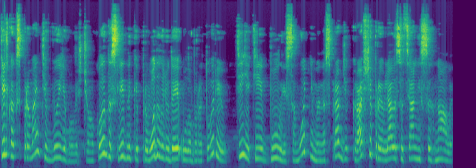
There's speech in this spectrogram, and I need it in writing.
Кілька експериментів виявили, що коли дослідники приводили людей у лабораторію, ті, які були самотніми, насправді краще проявляли соціальні сигнали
